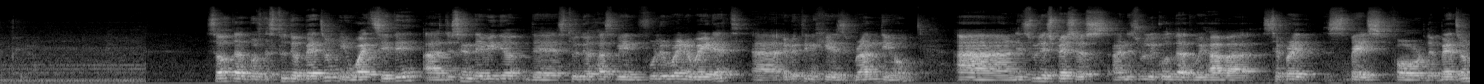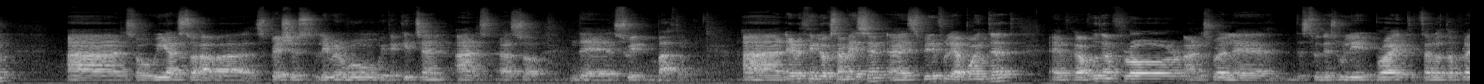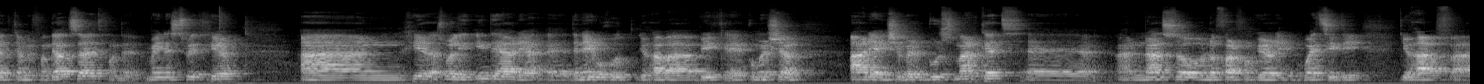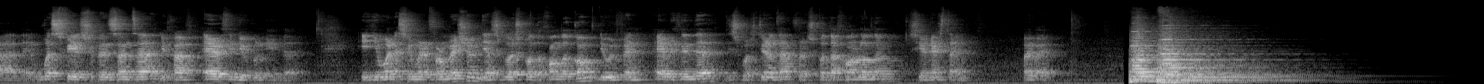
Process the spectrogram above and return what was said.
so that was the studio bedroom in White City. As you see in the video, the studio has been fully renovated. Uh, everything here is brand new. And it's really spacious and it's really cool that we have a separate space for the bedroom. And so we also have a spacious living room with the kitchen and also the suite bathroom. And everything looks amazing. Uh, it's beautifully appointed. Uh, we have wooden floor and as well uh, the studio is really bright. It's a lot of light coming from the outside from the main street here and here as well in, in the area, uh, the neighborhood, you have a big uh, commercial area in Shepherd Bush Market uh, and also not far from here in White City you have uh, the Westfield Shopping Center, you have everything you could need there. If you want to see more information, just go to spotahome.com, you will find everything there. This was Jonathan from Spotahome London. See you next time. Bye bye.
